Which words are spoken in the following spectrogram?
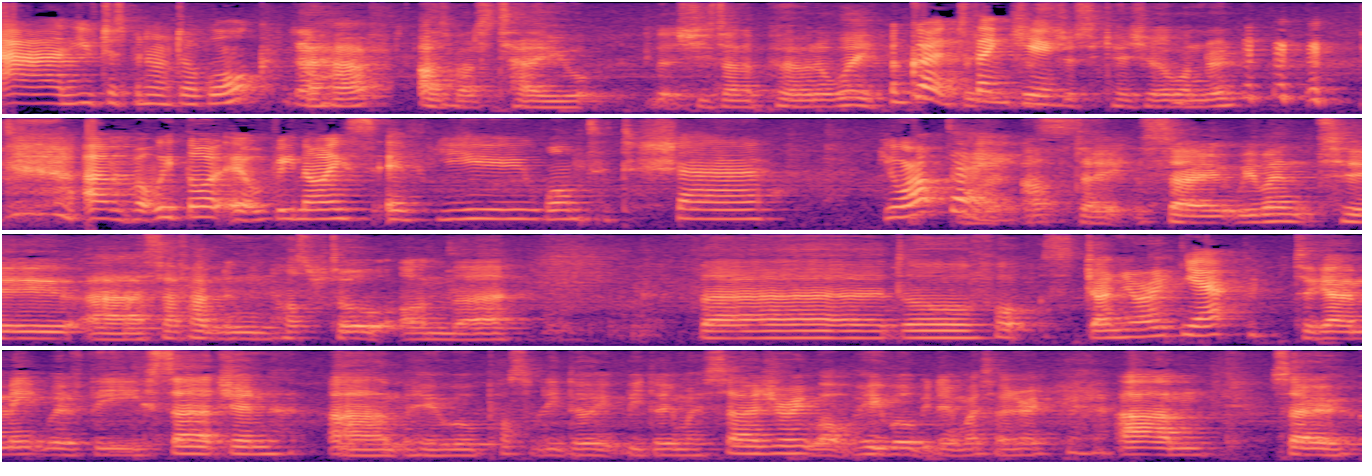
And you've just been on a dog walk? I have. I was about to tell you that she's done a poo and a wee. Oh, good, thank just, you. Just in case you were wondering. Um, but we thought it would be nice if you wanted to share your updates. Right, update. So we went to uh, Southampton Hospital on the 3rd of what, January Yeah, to go and meet with the surgeon um, who will possibly do, be doing my surgery. Well, he will be doing my surgery. Um, so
